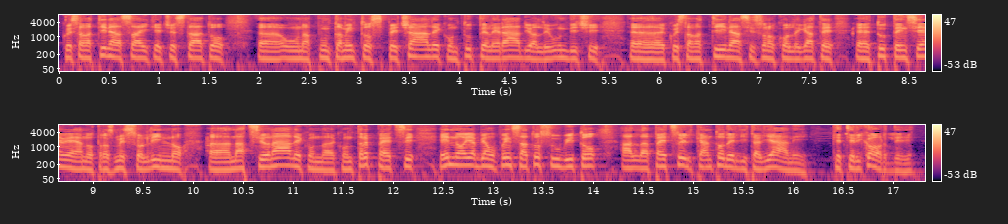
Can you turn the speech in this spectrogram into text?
questa mattina sai che c'è stato uh, un appuntamento speciale con tutte le radio alle 11 eh, questa mattina si sono collegate eh, tutte insieme e hanno trasmesso l'inno eh, nazionale con, con, tre pezzi e noi abbiamo pensato subito al pezzo Il canto degli italiani, che ti ricordi?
